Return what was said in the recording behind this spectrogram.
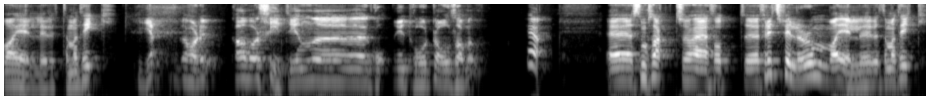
hva gjelder tematikk. ja, det har du. Kan jeg bare skyte inn eh, godt nytt hår til alle sammen? Ja. Eh, som sagt så har jeg fått eh, fritt spillerom hva gjelder tematikk.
